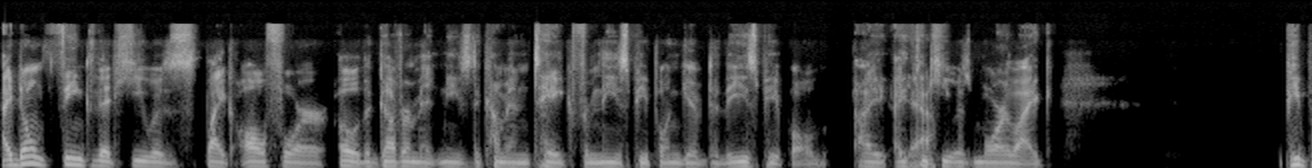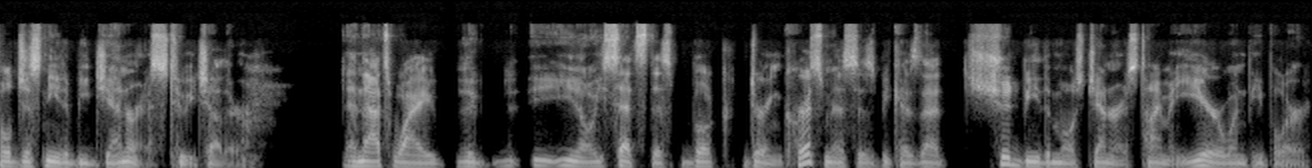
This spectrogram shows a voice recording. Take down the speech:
I don't think that he was like all for oh the government needs to come and take from these people and give to these people. I I Yeah. think he was more like people just need to be generous to each other. And that's why the you know he sets this book during christmas is because that should be the most generous time of year when people are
